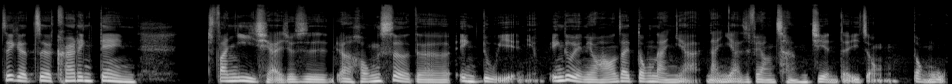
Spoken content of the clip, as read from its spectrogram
这个这个 Creatine Dan。翻译起来就是呃红色的印度野牛，印度野牛好像在东南亚、南亚是非常常见的一种动物。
